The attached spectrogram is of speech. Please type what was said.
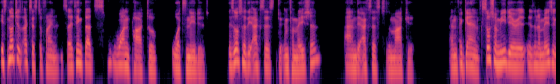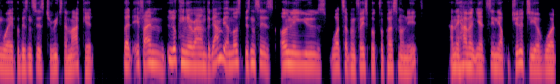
it's not just access to finance. I think that's one part of what's needed. There's also the access to information and the access to the market. And again, social media is an amazing way for businesses to reach their market. But if I'm looking around the Gambia, most businesses only use WhatsApp and Facebook for personal needs. And they haven't yet seen the opportunity of what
